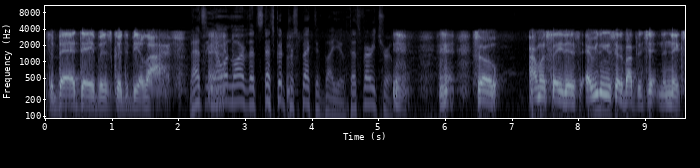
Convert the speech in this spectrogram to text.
it's a bad day, but it's good to be alive. That's you know what, Marv. That's that's good perspective by you. That's very true. Yeah. so I'm gonna say this: everything you said about the Jet and the Knicks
